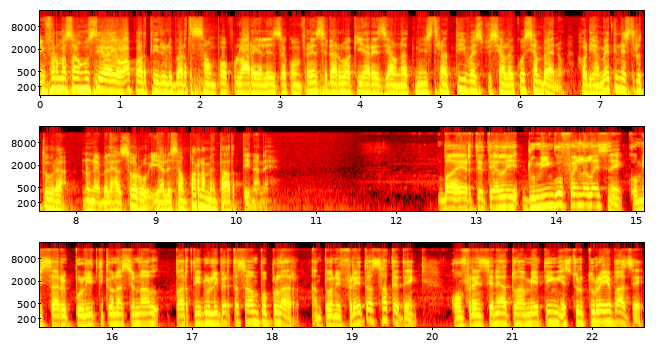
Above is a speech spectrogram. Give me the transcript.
Informação Rússia a Partido Libertação Popular realiza a conferência da rua realiza na administrativa especial de Cusiambeno, a na estrutura no Nebel Hassuru e eleição parlamentar tinane. Ba RTTL domingo foi na Leisne, Comissário Político Nacional Partido Libertação Popular, Antônio Freitas Hateten, conferência ne atu meeting estrutura e base,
